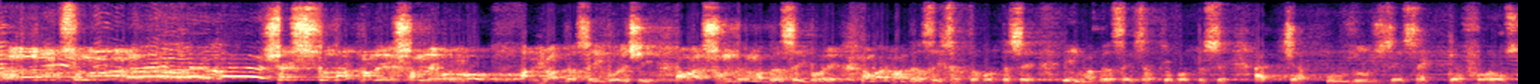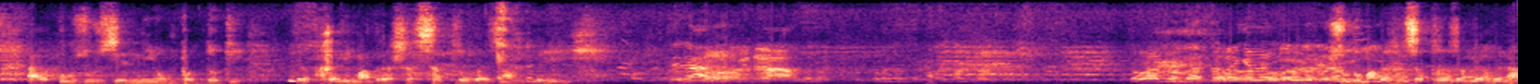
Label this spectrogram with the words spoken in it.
হ্যাঁ, মুসলমান শেষ কথা আপনাদের সামনে বলব আমি মাদ্রাসায় পড়েছি, আমার সন্তান মাদ্রাসায় পড়ে, আমার মাদ্রাসায় ছাত্র পড়তেছে, এই মাদ্রাসায় ছাত্র পড়তেছে। আচ্ছা উজুর যে চারটা ফরজ আর উজুর যে নিয়ম পদ্ধতি এটা খালি মাদ্রাসার ছাত্ররা জানলেই। শুধু মাদ্রাসার ছাত্ররা জানলে হবে না?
